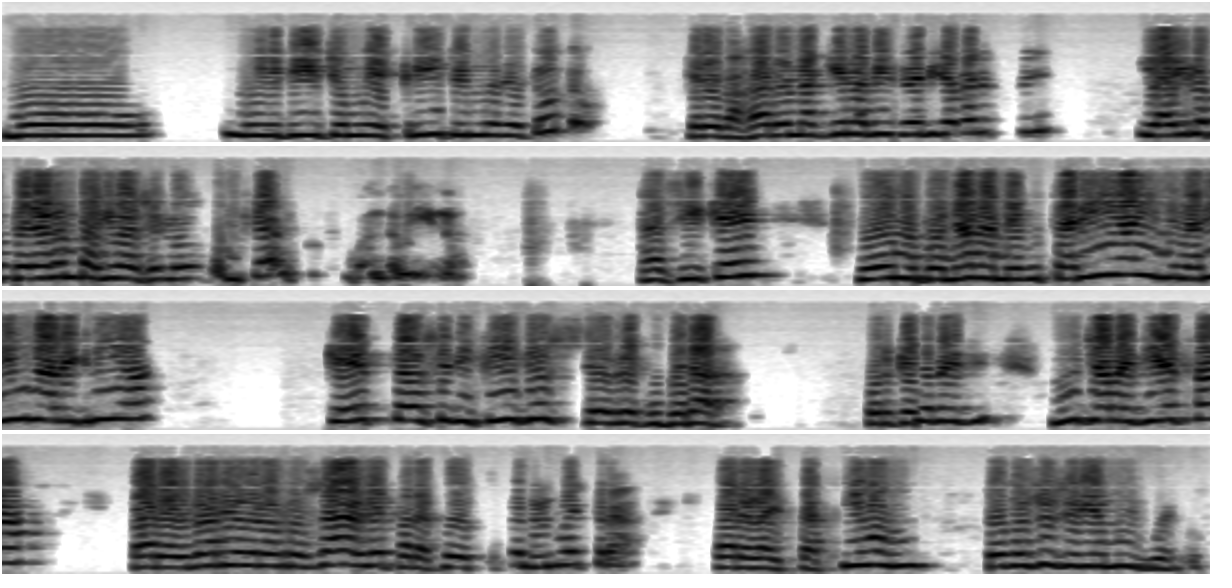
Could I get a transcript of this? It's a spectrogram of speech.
muy, muy dicho, muy escrito y muy de todo. Que le bajaron aquí en la de Villaverde y ahí lo esperaron para llevárselo con Franco cuando vino. Así que, bueno, pues nada, me gustaría y me daría una alegría que estos edificios se recuperaran, porque mucha belleza para el barrio de los Rosales, para toda esta zona nuestra, para la estación, todo eso sería muy bueno.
